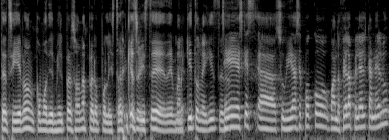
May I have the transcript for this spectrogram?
te siguieron como 10 mil personas, pero por la historia que subiste de, de Marquitos, me dijiste, ¿no? Sí, es que ah, subí hace poco, cuando fui a la pelea del Canelo,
